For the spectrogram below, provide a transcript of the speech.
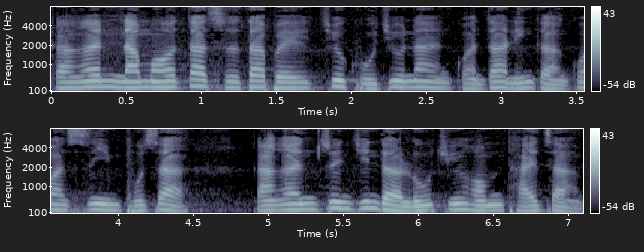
感恩南无大慈大悲救苦救难广大灵感观世音菩萨，感恩尊敬的卢军宏台长。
